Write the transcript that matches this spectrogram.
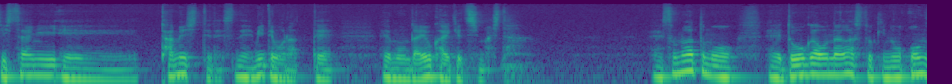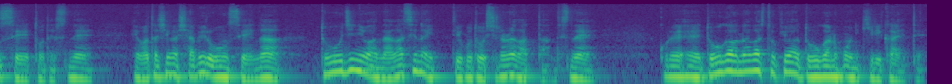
実際に、えー、試してですね見てもらって問題を解決しました。その後も動画を流す時の音声とですね私がしゃべる音声が同時には流せないっていうことを知らなかったんですね。これ動画を流す時は動画の方に切り替えて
